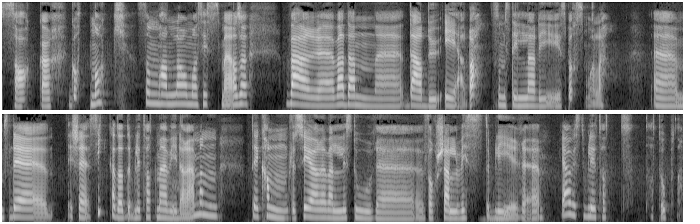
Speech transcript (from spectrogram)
saker godt nok som handler om rasisme? Altså, vær, eh, vær den eh, der du er, da, som stiller de spørsmålene. Um, for det er ikke sikkert at det blir tatt med videre, men det kan plutselig gjøre veldig stor uh, forskjell hvis det blir uh, Ja, hvis det blir tatt, tatt opp, da.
